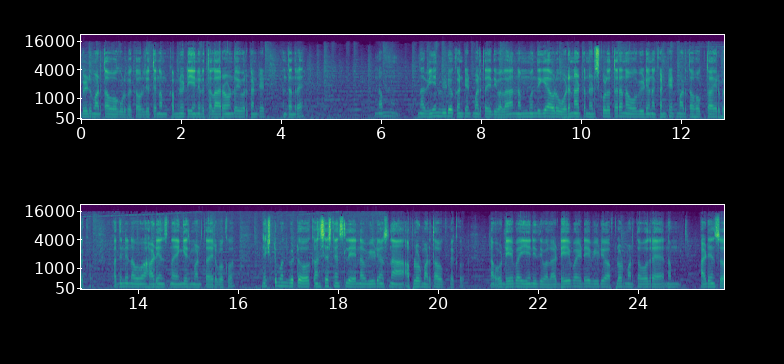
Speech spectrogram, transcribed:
ಬಿಲ್ಡ್ ಮಾಡ್ತಾ ಹೋಗ್ಬಿಡ್ಬೇಕು. ಅವ್ರ ಜೊತೆ ನಮ್ಮ ಕಮ್ಯುನಿಟಿ ಏನಿರುತ್ತಲ್ಲ ಅರೌಂಡು ಇವರ್ ಕಂಟೆಂಟ್ ಅಂತಂದರೆ ನಮ್ಮ ನಾವು ಏನು ವೀಡಿಯೋ ಕಂಟೆಂಟ್ ಮಾಡ್ತಾ ಇದ್ದೀವಲ್ಲ ನಮ್ಮೊಂದಿಗೆ ಅವರು ಒಡನಾಟ ನಡೆಸ್ಕೊಳ್ಳೋ ಥರ ನಾವು ವೀಡಿಯೋನ ಕಂಟೆಂಟ್ ಮಾಡ್ತಾ ಹೋಗ್ತಾ ಇರಬೇಕು. ಅದನ್ನೇ ನಾವು ಆಡಿಯನ್ಸ್ನ ಎಂಗೇಜ್ ಮಾಡ್ತಾ ಇರಬೇಕು. ನೆಕ್ಸ್ಟ್ ಬಂದುಬಿಟ್ಟು ಕನ್ಸಿಸ್ಟೆನ್ಸ್ಲಿ ನಾವು ವೀಡಿಯೋಸ್ನ ಅಪ್ಲೋಡ್ ಮಾಡ್ತಾ ಹೋಗಬೇಕು. ನಾವು ಡೇ ಬೈ ಏನಿದ್ದೀವಲ್ಲ day by day video upload ಮಾಡ್ತಾ ಹೋದರೆ ನಮ್ಮ ಆಡಿಯನ್ಸು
